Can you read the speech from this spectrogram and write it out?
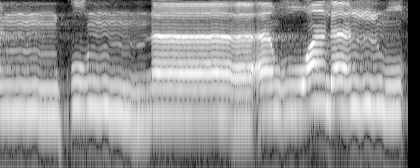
أن كنا أولى المؤمنين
